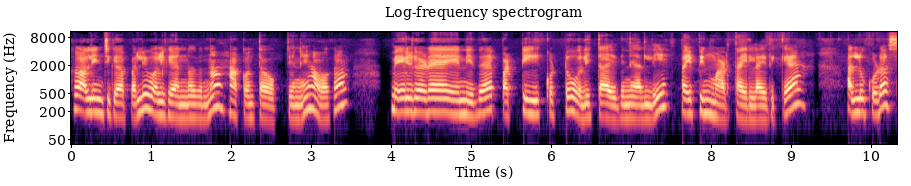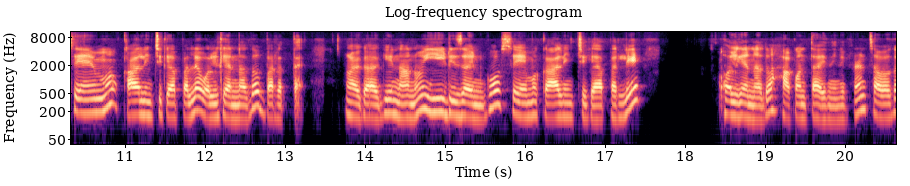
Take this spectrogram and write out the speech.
ಕಾಲು ಇಂಚ್ ಗ್ಯಾಪಲ್ಲಿ ಹೊಲಿಗೆ ಅನ್ನೋದನ್ನು ಹಾಕೊತಾ ಹೋಗ್ತೀನಿ. ಅವಾಗ ಮೇಲ್ಗಡೆ ಏನಿದೆ, ಪಟ್ಟಿ ಕೊಟ್ಟು ಹೊಲಿತಾ ಇದ್ದೀನಿ ಅಲ್ಲಿ. ಪೈಪಿಂಗ್ ಮಾಡ್ತಾ ಇಲ್ಲ ಇದಕ್ಕೆ. ಅಲ್ಲೂ ಕೂಡ ಸೇಮ್ ಕಾಲು ಇಂಚು ಗ್ಯಾಪಲ್ಲೇ ಹೊಲಿಗೆ ಅನ್ನೋದು ಬರುತ್ತೆ. ಹಾಗಾಗಿ ನಾನು ಈ ಡಿಸೈನ್ಗೂ ಸೇಮ್ ಕಾಲು ಇಂಚು ಗ್ಯಾಪಲ್ಲಿ ಹೊಲಿಗೆ ಅನ್ನೋದು ಹಾಕೊತಾ ಇದ್ದೀನಿ ಫ್ರೆಂಡ್ಸ್. ಅವಾಗ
